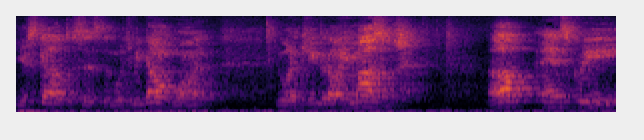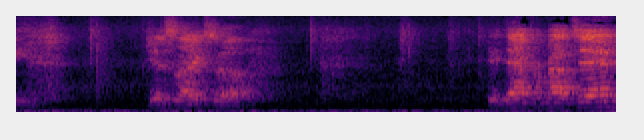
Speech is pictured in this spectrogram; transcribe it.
your skeletal system, which we don't want. You want to keep it on your muscles. Up and squeeze. Just like so. Hit that for about 10.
